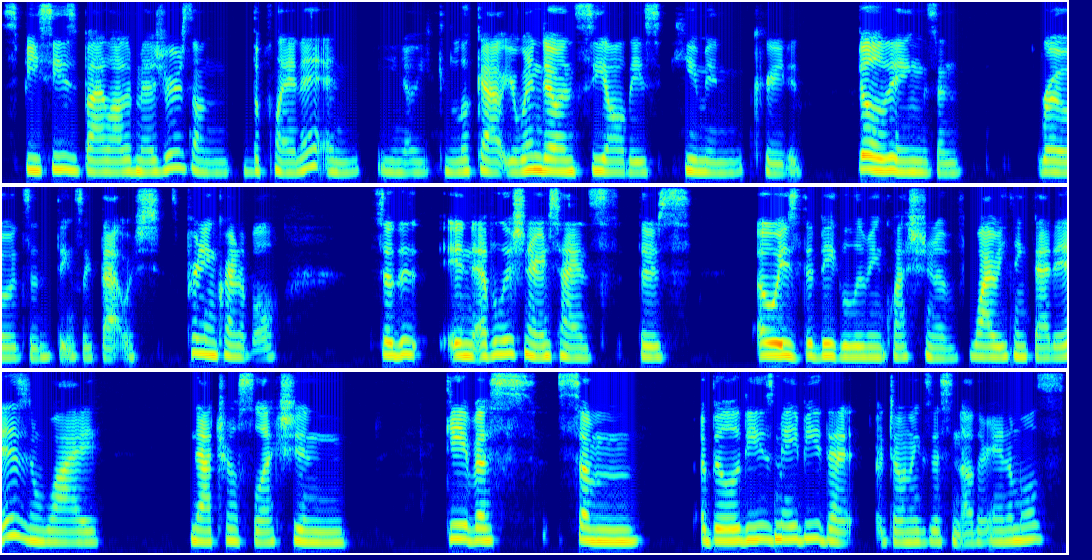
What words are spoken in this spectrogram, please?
species by a lot of measures on the planet and you know you can look out your window and see all these human created buildings and roads and things like that which is pretty incredible so the, in evolutionary science there's always the big looming question of why we think that is and why natural selection gave us some abilities maybe that don't exist in other animals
